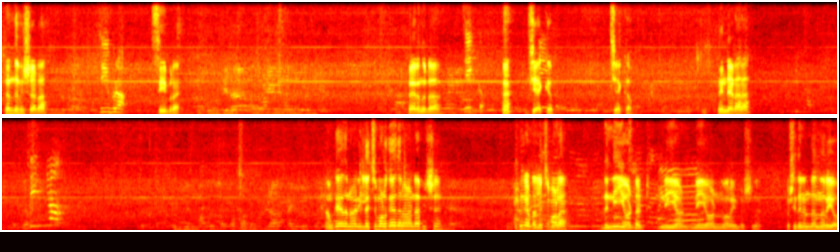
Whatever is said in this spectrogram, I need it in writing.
ഇതെന്ത് ഫിഷാടാ സീബ്ര പേരെന്തുട്ടാ ഏ? ജേക്കബ് ജേക്കബ് നിന്റെ നമുക്ക് ഏതാണ് വേണ്ടി ലച്ചുമോൾക്ക് ഏതാണ് വേണ്ട ഫിഷ് ഇത് കണ്ടോ ലച്ചുമോളെ? ഇത് നിയോൺ നിയോൺ നിയോൺ എന്ന് പറയും ഫിഷിന് പക്ഷെ ഇതിനെന്താണെന്നറിയോ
